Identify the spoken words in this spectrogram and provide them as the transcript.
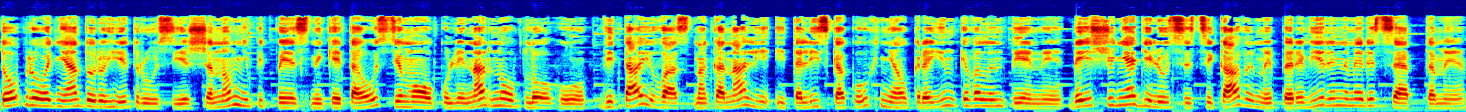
Доброго дня, дорогі друзі, шановні підписники та гості мого кулінарного блогу. Вітаю вас на каналі Італійська кухня Українки Валентини, де я щодня ділюся цікавими перевіреними рецептами.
